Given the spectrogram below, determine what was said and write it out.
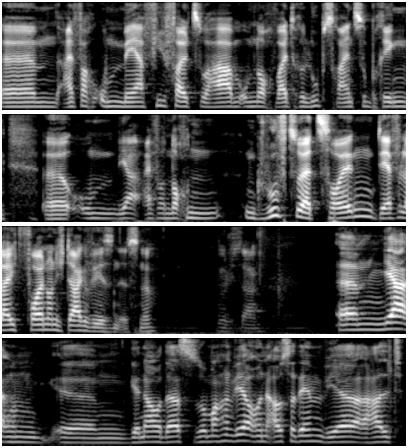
Ähm, einfach um mehr Vielfalt zu haben, um noch weitere Loops reinzubringen, äh, um ja einfach noch einen Groove zu erzeugen, der vielleicht vorher noch nicht da gewesen ist, ne? Würde ich sagen. Ähm, ja, ähm, genau das, so machen wir. Und außerdem, wir halt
